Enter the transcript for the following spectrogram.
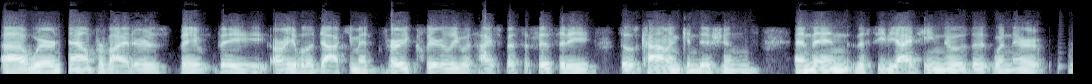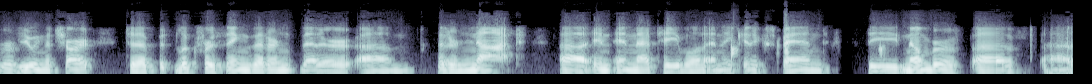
uh, where now providers they they are able to document very clearly with high specificity those common conditions, and then the CDI team knows that when they're reviewing the chart to look for things that are that are um, that are not uh, in in that table, and they can expand the number of, of uh,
